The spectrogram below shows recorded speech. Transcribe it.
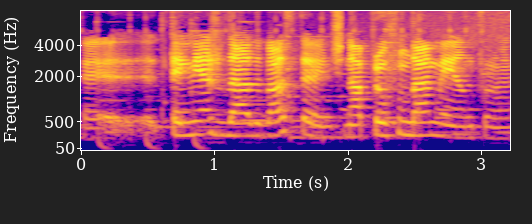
é, tem me ajudado bastante no aprofundamento, né?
